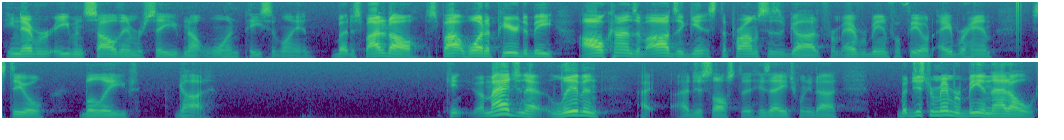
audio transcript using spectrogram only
He never even saw them receive not one piece of land. But despite it all, despite what appeared to be all kinds of odds against the promises of God from ever being fulfilled, Abraham still believed God. Can imagine that living I just lost his age when he died. But just remember being that old.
